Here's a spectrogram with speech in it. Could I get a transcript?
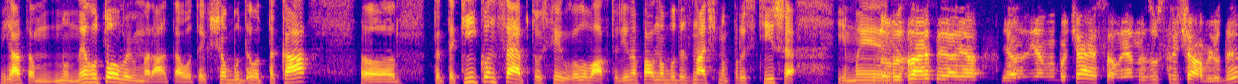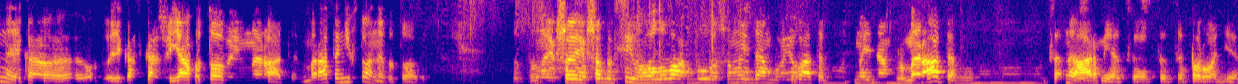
я там ну, не готовий вмирати. А от якщо буде от така. Е, такий концепт у всіх головах, тоді напевно буде значно простіше, і ми Ну, ви знаєте, я, я, я, я вибачаюся, але я не зустрічав людини, яка, яка скаже, я готовий вмирати. Вмирати ніхто не готовий. Тобто, ну, якщо, якщо б всі в головах було, що ми йдемо воювати, ми йдемо вмирати, ну, ну, це не армія, це, це, це пародія.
